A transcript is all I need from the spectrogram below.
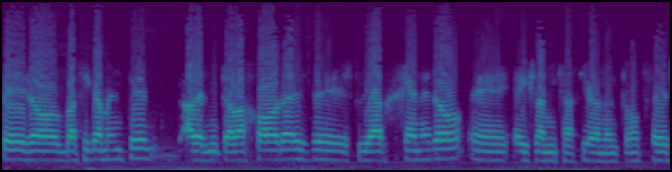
Pero básicamente, a ver, mi trabajo ahora es de estudiar género eh, e islamización, entonces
